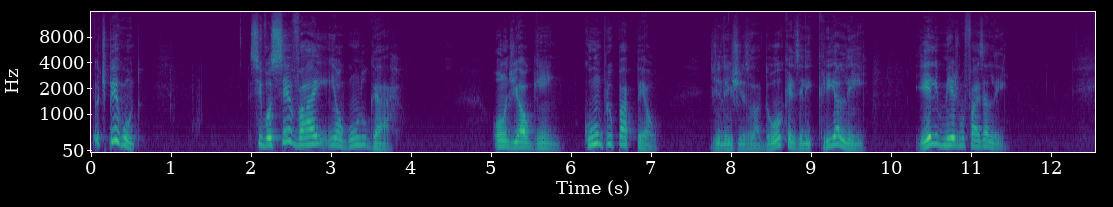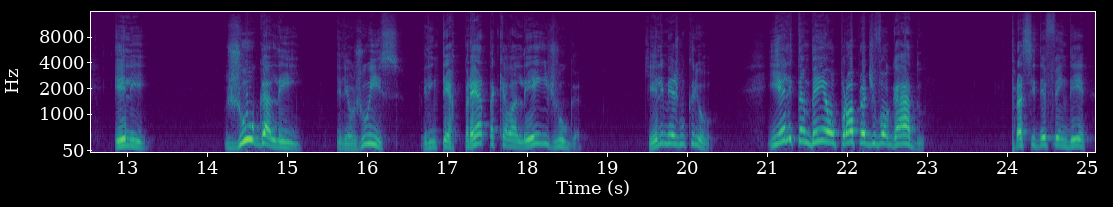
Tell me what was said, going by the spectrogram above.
Eu te pergunto: se você vai em algum lugar onde alguém cumpre o papel de legislador, quer dizer, ele cria a lei, ele mesmo faz a lei, ele julga a lei, ele é o juiz, ele interpreta aquela lei e julga que ele mesmo criou. E ele também é o próprio advogado para se defender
